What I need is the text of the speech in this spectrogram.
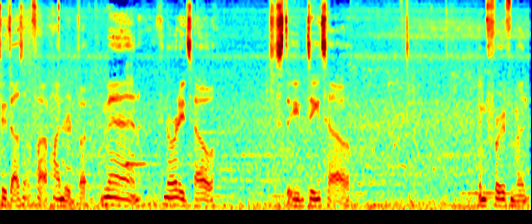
2500 but man you can already tell just the detail improvement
